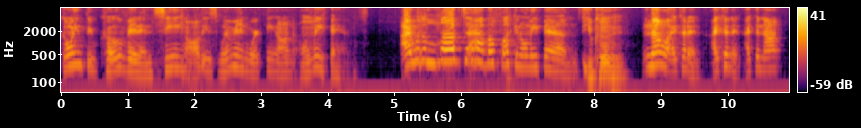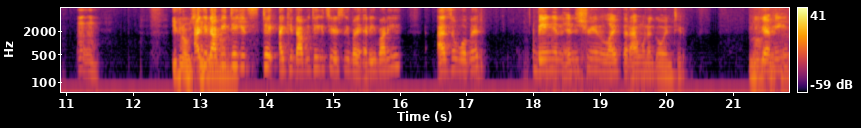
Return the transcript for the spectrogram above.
going through COVID and seeing all these women working on OnlyFans. I would have loved to have a fucking OnlyFans. You could. No, I couldn't. I couldn't. I could not. Mm-mm. You can always. I keep could not be taken. I could not be taken seriously by anybody as a woman, being in the industry and the life that I want to go into. No, You I get me?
